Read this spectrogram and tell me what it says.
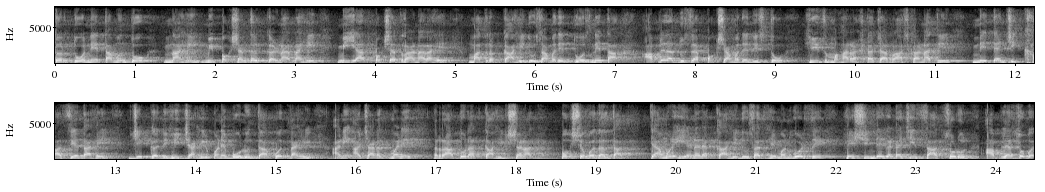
तर तो नेता म्हणतो नाही मी पक्षांतर करणार नाही मी याच पक्षात राहणार आहे. मात्र काही दिवसामध्ये तोच नेता आपल्याला दुसऱ्या पक्षामध्ये दिसतो. हीच महाराष्ट्राच्या राजकारणातील नेत्यांची खासियत आहे जे कधीही जाहीरपणे बोलून दाखवत नाही आणि अचानकपणे रातोरात काही क्षणात पक्ष बदलतात. त्यामुळे येणाऱ्या काही दिवसात हेमंत गोडसे हे शिंदे गटाची साथ सोडून आपल्यासोबत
